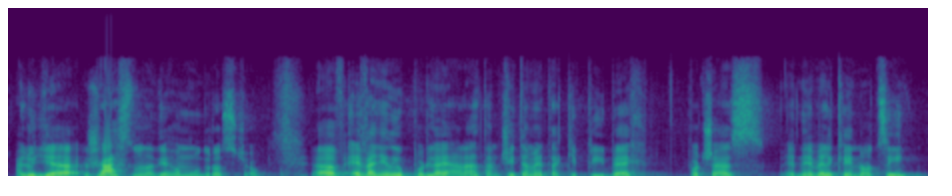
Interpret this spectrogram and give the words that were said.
a ľudia žasnú nad jeho múdrosťou. E, v Evangeliu podľa Jana, tam čítame taký príbeh, počas jednej veľkej noci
